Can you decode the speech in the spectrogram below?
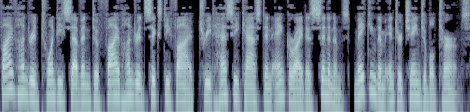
527–565 treat hesychast and anchorite as synonyms, making them interchangeable terms.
